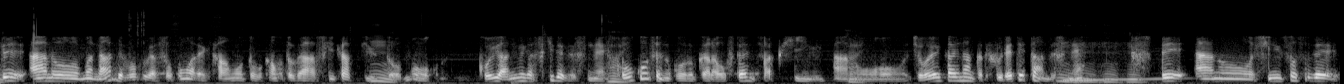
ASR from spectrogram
であのまあ、なんで僕がそこまで川本、岡本が好きかっていうと、もうこういうアニメが好きで、ですね、はい。高校生の頃からお二人の作品、あの上映会なんかで触れてたんですね。うんうんうん。であの新卒で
